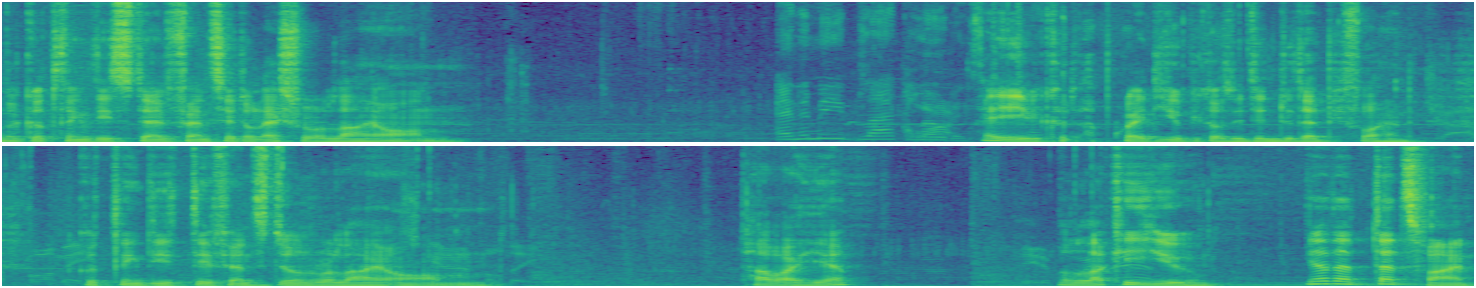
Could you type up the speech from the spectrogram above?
The good thing these defense here don't actually rely on. Enemy Black Lotus. Hey, we could upgrade you because we didn't do that beforehand. Good thing these defense don't rely on power here. Well, lucky you. Yeah, that that's fine.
